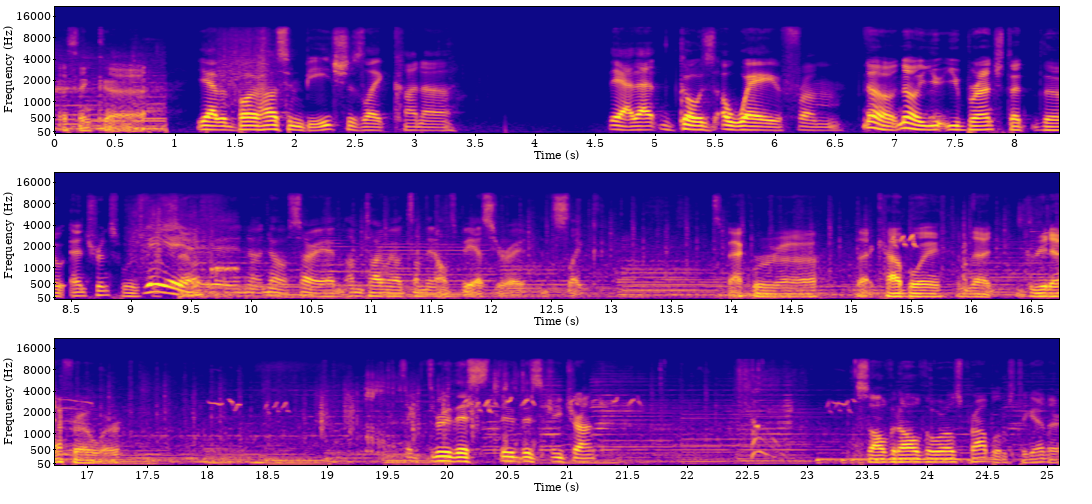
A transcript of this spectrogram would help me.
I think uh, Yeah, but boathouse and beach is like kind of. Yeah, that goes away from. no, no, you you branched that the entrance was Yeah, yeah, yeah. south. yeah, No, no, sorry, I'm, I'm talking about something else. But yes, you're right. It's like It's back where uh, that cowboy and that green afro were. it's like through this through this tree trunk. Solving all the world's problems together.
